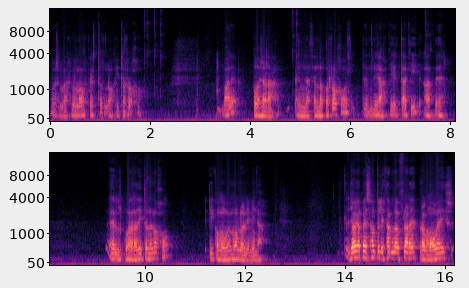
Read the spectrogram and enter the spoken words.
Pues imaginemos que esto es un ojito rojo. ¿Vale? Pues ahora, eliminación de ojos rojos, tendrías que irte aquí a hacer el cuadradito en el ojo y como vemos lo elimina. Yo había pensado utilizarlo en flares, pero como veis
